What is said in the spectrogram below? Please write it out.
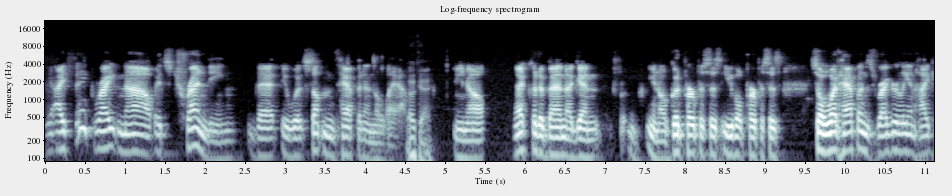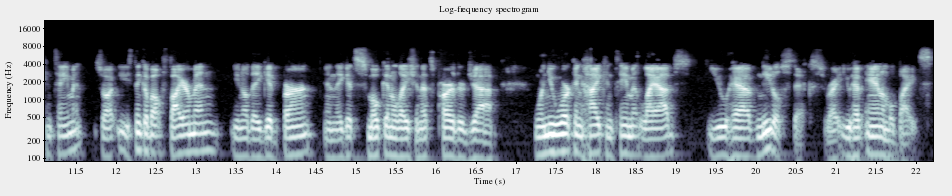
yeah, I think right now it's trending that it was something happened in the lab. Okay. You know, that could have been again you know, good purposes, evil purposes. So what happens regularly in high containment? So you think about firemen, you know, they get burnt and they get smoke inhalation. That's part of their job. When you work in high containment labs, you have needle sticks, right? You have animal bites.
